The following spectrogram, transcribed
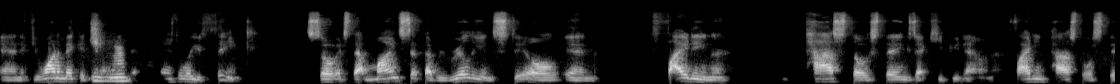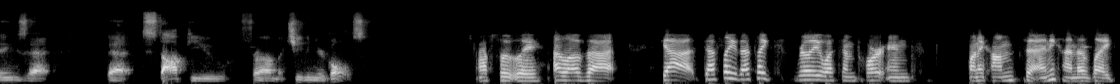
And if you want to make a change, mm-hmm. change the way you think. So it's that mindset that we really instill in fighting past those things that keep you down, fighting past those things that that stop you from achieving your goals. Absolutely. I love that. Yeah, definitely. That's like really what's important when it comes to any kind of like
